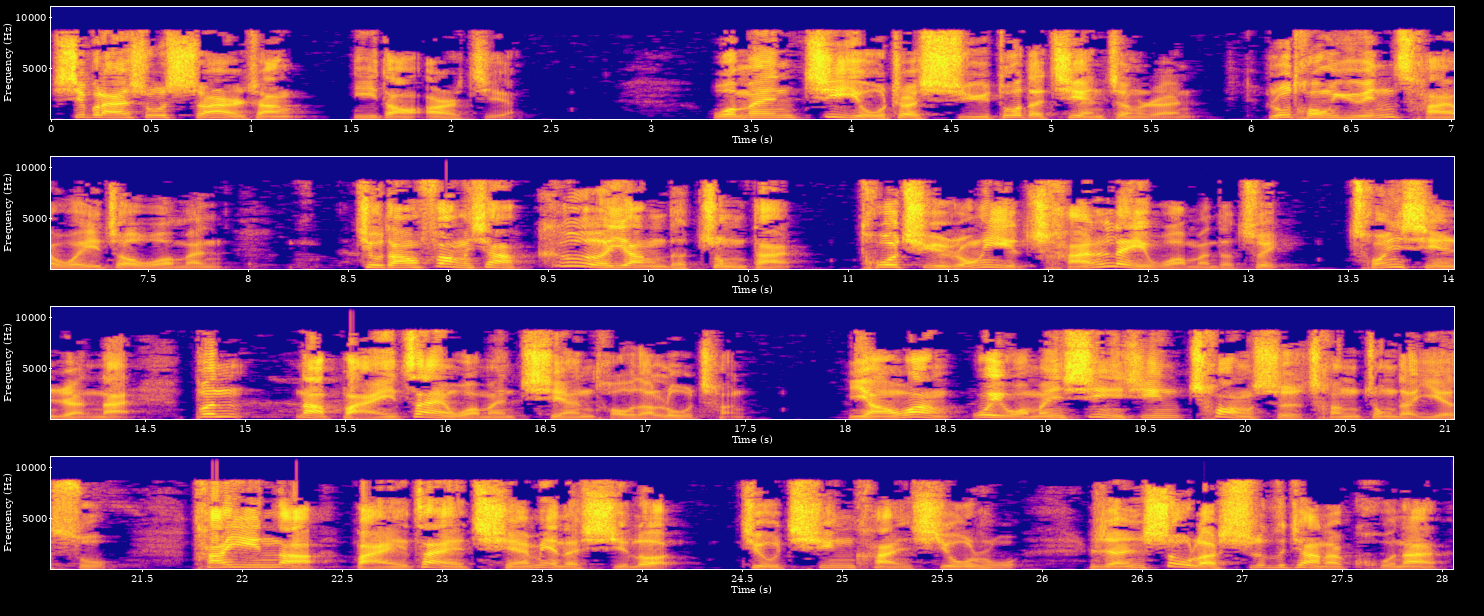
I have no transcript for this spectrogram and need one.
希伯来书》十二章一到二节。我们既有这许多的见证人，如同云彩围着我们，就当放下各样的重担，脱去容易缠累我们的罪，存心忍耐，奔那摆在我们前头的路程，仰望为我们信心创始成终的耶稣。他因那摆在前面的喜乐，就轻看羞辱，忍受了十字架的苦难，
